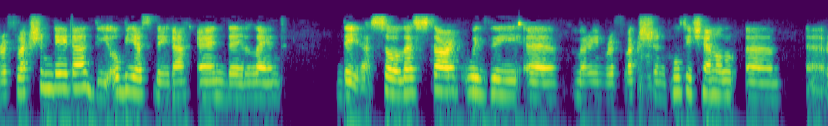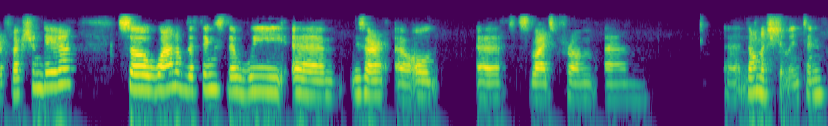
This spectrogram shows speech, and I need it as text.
reflection data, the OBS data, and the land data. So let's start with the uh, marine reflection, multi-channel um, uh, reflection data. So one of the things that we, um, these are uh, all uh, slides from um, Donna Shillington,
